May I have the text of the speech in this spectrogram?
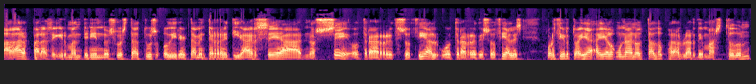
pagar para seguir manteniendo su estatus o directamente retirarse a, no sé, otra red social u otras redes sociales. Por cierto, ¿hay, hay algún anotado para hablar de Mastodon?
